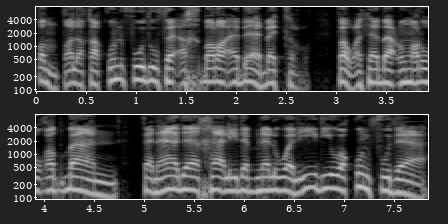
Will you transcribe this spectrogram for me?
فانطلق قنفذ فأخبر أبا بكر فوثب عمر غضبان فنادى خالد بن الوليد وقنفذا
